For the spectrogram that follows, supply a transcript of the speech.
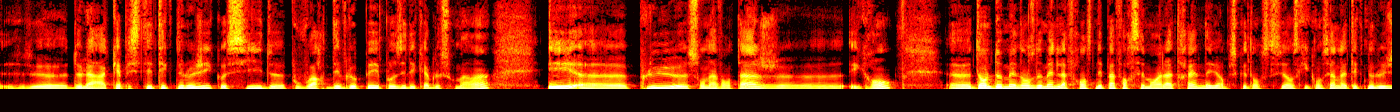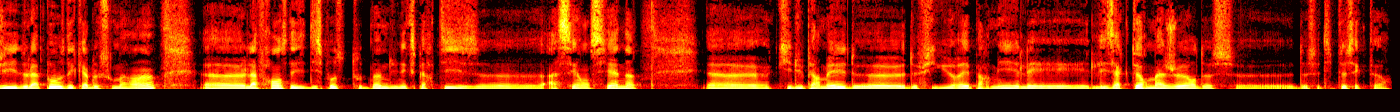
de, la capacité technologique aussi de pouvoir développer et poser des câbles sous-marins, et plus son avantage est grand. dans le domaine, dans ce domaine, la France n'est pas forcément à la traîne d'ailleurs, puisque dans, dans, ce qui concerne la technologie de la pose des câbles sous-marins, la France dispose tout de même d'une expertise euh, assez ancienne. Euh, qui lui permet de, figurer parmi les, acteurs majeurs de ce, de ce type de secteur.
